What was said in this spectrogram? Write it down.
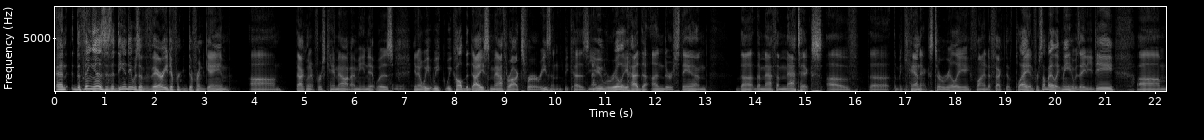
and the thing is is that d&d was a very different different game um back when it first came out. I mean, it was, you know, we we we called the dice math rocks for a reason because you really had to understand the the mathematics of the the mechanics to really find effective play. And for somebody like me who was ADD, um,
